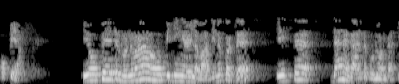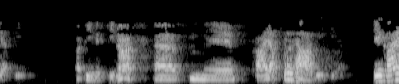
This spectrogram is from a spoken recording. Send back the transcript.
ඔපයක්. ඒ ඔපේට මොනවා හෝ පිටින් ඇවිල්ලා වදිනකොට ඒක දැනගන්න පුළුවන් ගතියක් තියෙනවා. අපි ඒක කියනවා මේ කාය ප්‍රසාදේ කියලා. ඒ කාය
